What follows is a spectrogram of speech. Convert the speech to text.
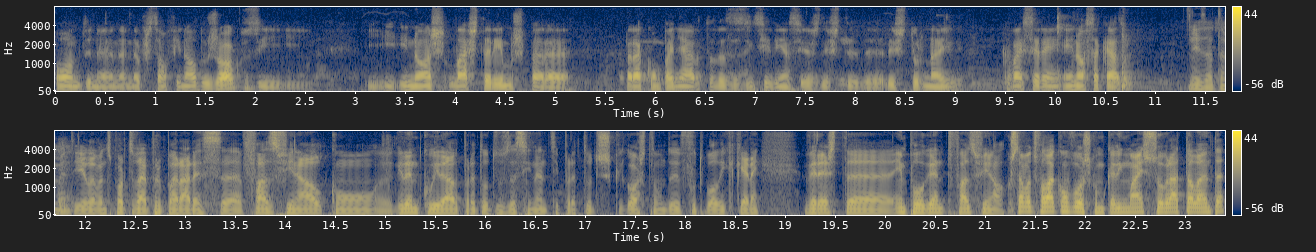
onde na, na, na, versão final dos jogos e, e, e, nós lá estaremos para, para acompanhar todas as incidências deste, deste torneio que vai ser em, em nossa casa. Exatamente, e a Eleven Sports vai preparar essa fase final com eh, grande cuidado para todos os assinantes e para todos que gostam de futebol e que querem ver esta empolgante fase final. Gostava de falar convosco um bocadinho mais sobre a Atalanta,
